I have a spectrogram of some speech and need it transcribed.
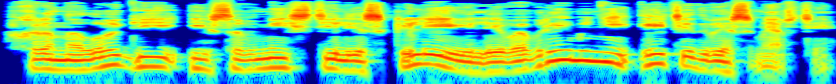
в хронологии и совместили, склеили во времени эти две смерти.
